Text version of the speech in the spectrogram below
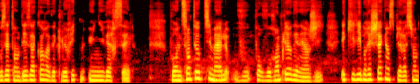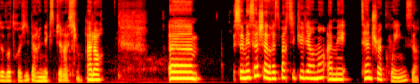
vous êtes en désaccord avec le rythme universel. Pour une santé optimale, pour vous remplir d'énergie, équilibrez chaque inspiration de votre vie par une expiration. Alors, euh, ce message s'adresse particulièrement à mes Tantra Queens.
